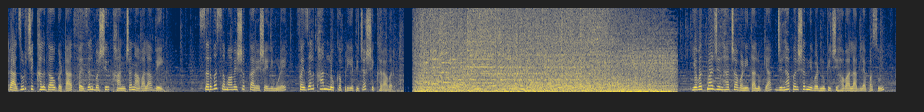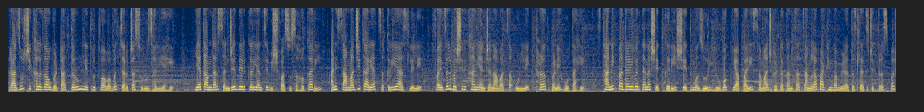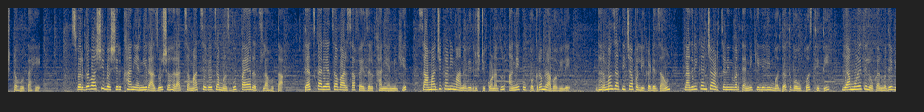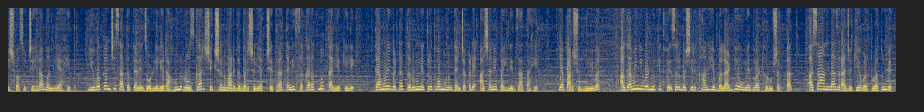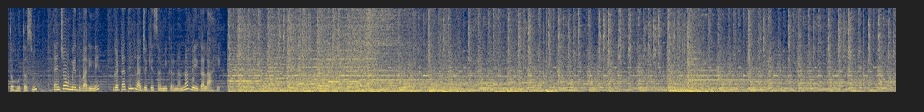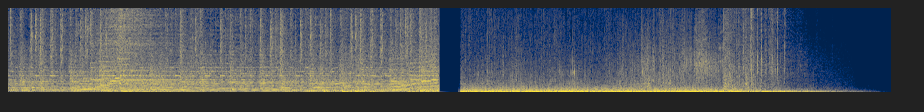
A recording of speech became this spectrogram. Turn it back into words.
राजूर चिखलगाव गटात फैजल बशीर खानच्या नावाला वेग. सर्वसमावेशक कार्यशैलीमुळे फैजल खान लोकप्रियतेच्या शिखरावर. यवतमाळ जिल्ह्याच्या वणी तालुक्यात जिल्हा परिषद निवडणुकीची हवा लागल्यापासून राजूर चिखलगाव गटात तरुण नेतृत्वाबाबत चर्चा सुरू झाली आहे. यात आमदार संजय देरकर यांचे विश्वासू सहकारी आणि सामाजिक कार्यात सक्रिय असलेले फैजल बशीर खान यांच्या नावाचा उल्लेख ठळकपणे होत आहे. स्थानिक पातळीवर त्यांना शेतकरी शेतमजूर युवक व्यापारी समाज घटकांचा चांगला पाठिंबा मिळत असल्याचे चित्र स्पष्ट होत आहे. स्वर्गवासी बशीर खान यांनी राजूर शहरात समाजसेवेचा मजबूत पाया रचला होता. त्याच कार्याचा वारसा फैजल खान यांनी घेत सामाजिक आणि मानवी दृष्टिकोनातून अनेक उपक्रम राबविले. धर्मजातीच्या पलीकडे जाऊन नागरिकांच्या अडचणींवर त्यांनी केलेली मदत व उपस्थिती यामुळे ते लोकांमध्ये विश्वासू चेहरा बनले आहेत. युवकांची सातत्याने जोडलेले राहून रोजगार शिक्षण मार्गदर्शन या क्षेत्रात त्यांनी सकारात्मक कार्य केले. त्यामुळे गटात तरुण नेतृत्व म्हणून त्यांच्याकडे आशाने पाहिले जात आहे. या पार्श्वभूमीवर आगामी निवडणुकीत फैसल बशीर खान हे बलाढ्य उमेदवार ठरू शकतात असा अंदाज राजकीय वर्तुळातून व्यक्त होत असून त्यांच्या उमेदवारीने गटातील राजकीय समीकरणांना वेग आला आहे.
